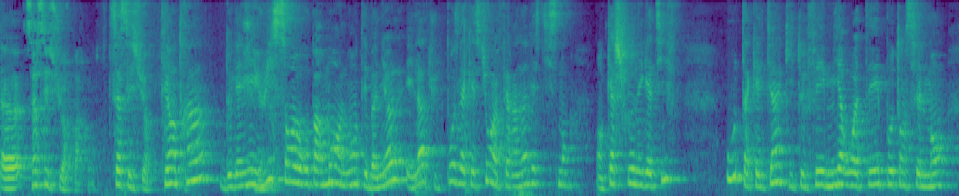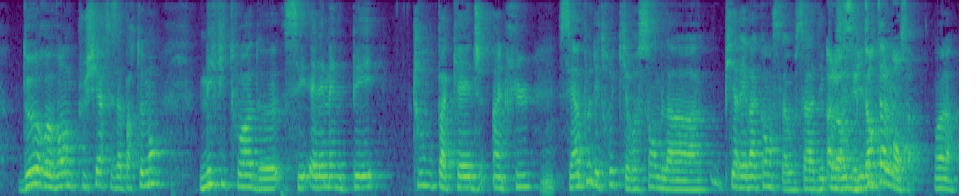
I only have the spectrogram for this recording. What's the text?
Euh, Ça, c'est sûr, par contre. Ça, c'est sûr. Tu es en train de gagner suis d'accord. 800 euros par mois en louant tes bagnoles, et là, tu te poses la question à faire un investissement en cash flow négatif, ou tu as quelqu'un qui te fait miroiter potentiellement de revendre plus cher ses appartements. Méfie-toi de ces LMNP, tout package inclus. Mm. C'est un peu des trucs qui ressemblent à Pierre et Vacances, là où ça a déposé Alors, c'est totalement ça. Voilà.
